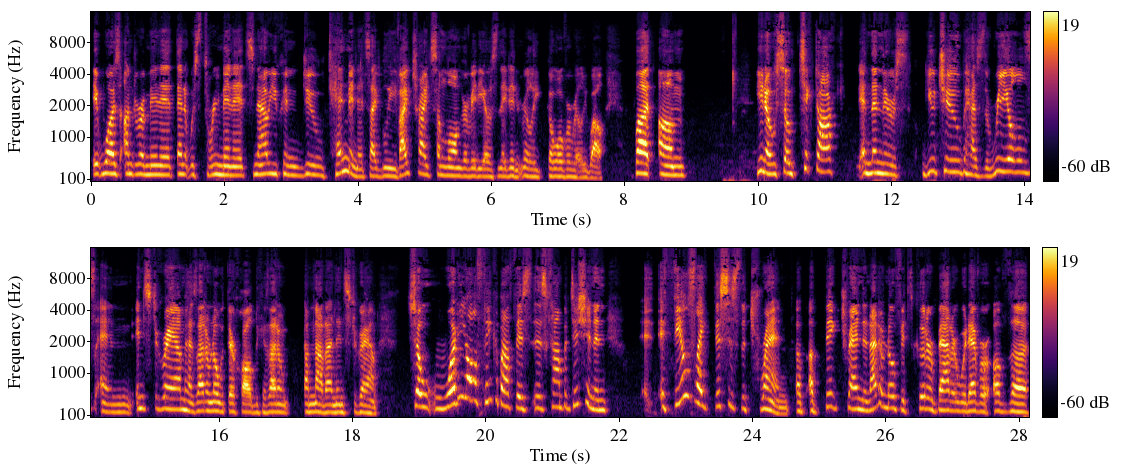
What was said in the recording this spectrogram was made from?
it was under a minute, then it was three minutes. Now you can do 10 minutes, I believe. I tried some longer videos and they didn't really go over really well. But, um, you know, so TikTok, and then there's YouTube has the reels and Instagram has, I don't know what they're called because I don't I'm not on Instagram. So what do y'all think about this this competition? And it feels like this is the trend, a, a big trend, and I don't know if it's good or bad or whatever of the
